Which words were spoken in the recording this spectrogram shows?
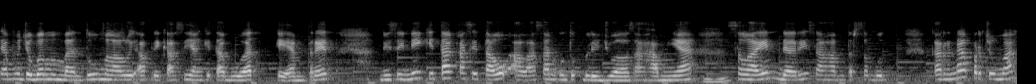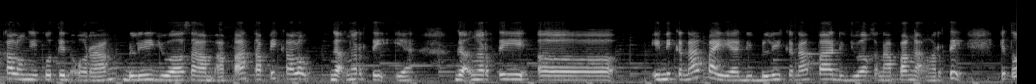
saya mencoba membantu melalui aplikasi yang kita buat, EM Trade. Di sini kita kasih tahu alasan untuk beli jual sahamnya, Mhm. selain dari saham tersebut. Karena percuma kalau ngikutin orang beli jual saham apa, tapi kalau nggak ngerti ya, nggak ngerti, eee, ini kenapa ya dibeli, kenapa dijual, kenapa, nggak ngerti, itu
